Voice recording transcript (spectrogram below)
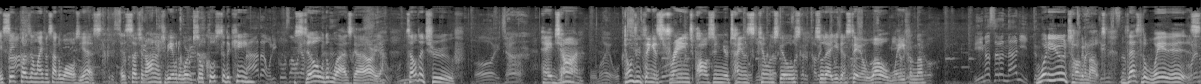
A safe, pleasant life inside the walls. Yes, it's such an honor to be able to work so close to the king. Still the wise guy, are you? Tell the truth. Hey, John. Don't you think it's strange polishing your Titan's killing skills so that you can stay well away from them? What are you talking about? That's the way it is.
